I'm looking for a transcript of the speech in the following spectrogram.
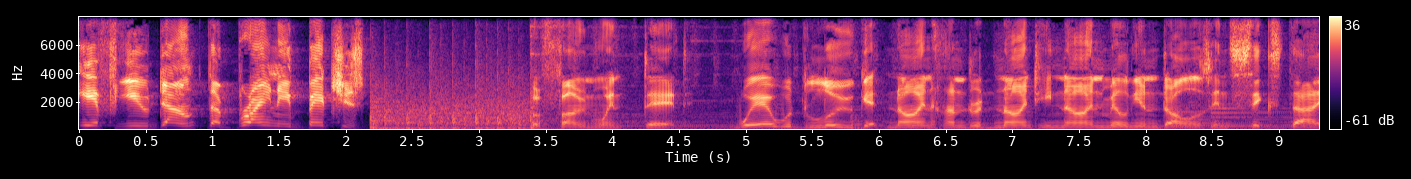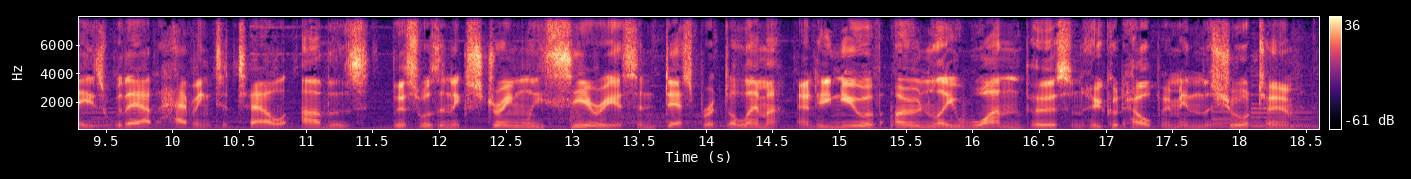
if you don't, the brainy bitches. The phone went dead. Where would Lou get $999 million in six days without having to tell others? This was an extremely serious and desperate dilemma, and he knew of only one person who could help him in the short term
